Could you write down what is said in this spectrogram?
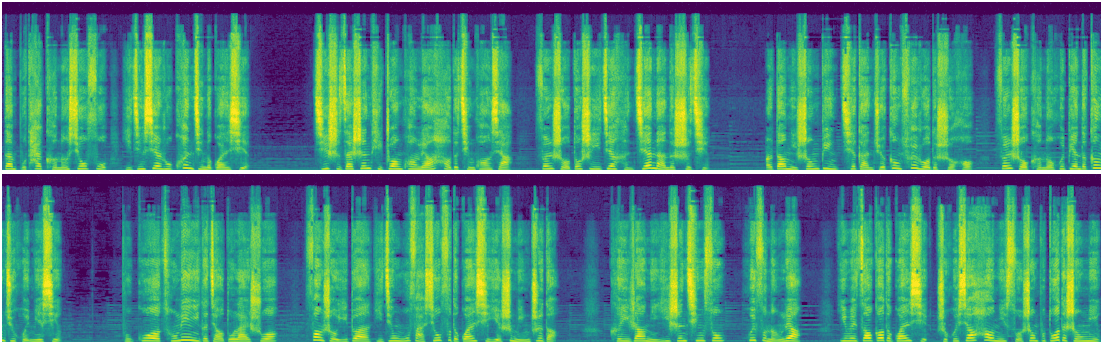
但不太可能修复已经陷入困境的关系。即使在身体状况良好的情况下，分手都是一件很艰难的事情。而当你生病且感觉更脆弱的时候，分手可能会变得更具毁灭性。不过，从另一个角度来说，放手一段已经无法修复的关系也是明智的。可以让你一身轻松，恢复能量，因为糟糕的关系只会消耗你所剩不多的生命。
